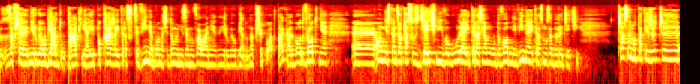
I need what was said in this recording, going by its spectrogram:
zawsze nie robiła obiadu, tak? I ja jej pokażę i teraz chcę winę, bo ona się domem nie zajmowała, nie, nie robiła obiadu na przykład, tak? Albo odwrotnie, e, on nie spędzał czasu z dziećmi w ogóle i teraz ja mu udowodnię winę i teraz mu zabiorę dzieci. Czasem o takie rzeczy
